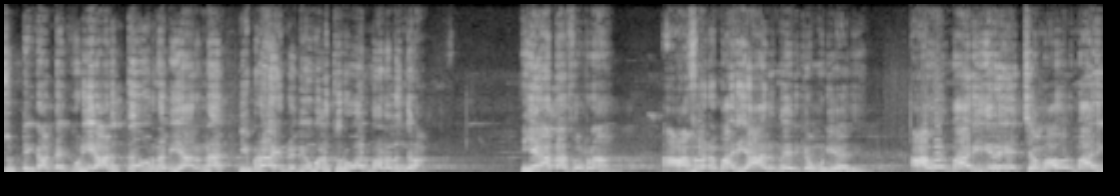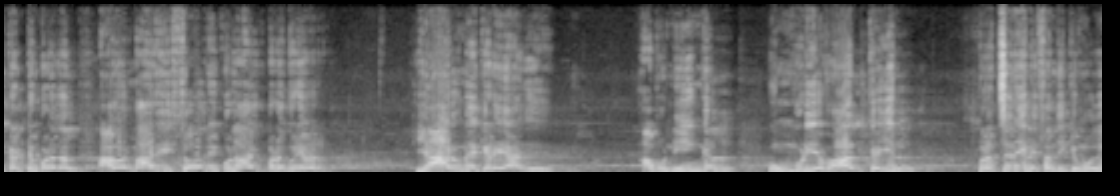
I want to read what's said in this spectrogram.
சுட்டி காட்டக்கூடிய அடுத்த ஒரு நபி யாருன்னா இப்ராஹிம் நபி உங்களுக்கு ரோல் மாடலுங்கிறான் ஏன் அல்லா சொல்றான்? அவரை மாதிரி யாருமே இருக்க முடியாது. அவர் மாதிரி இரையச்சம் அவர் மாதிரி கட்டுப்படுதல் அவர் மாதிரி சோதனைக்குள்ளாகப்படக்கூடியவர் யாருமே கிடையாது. அப்போ நீங்கள் உங்களுடைய வாழ்க்கையில் பிரச்சனைகளை சந்திக்கும் போது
